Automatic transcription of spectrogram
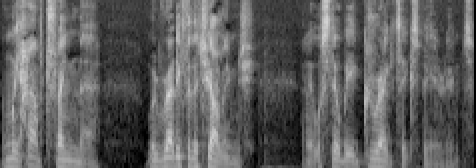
and we have trained there. We're ready for the challenge, and it will still be a great experience.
